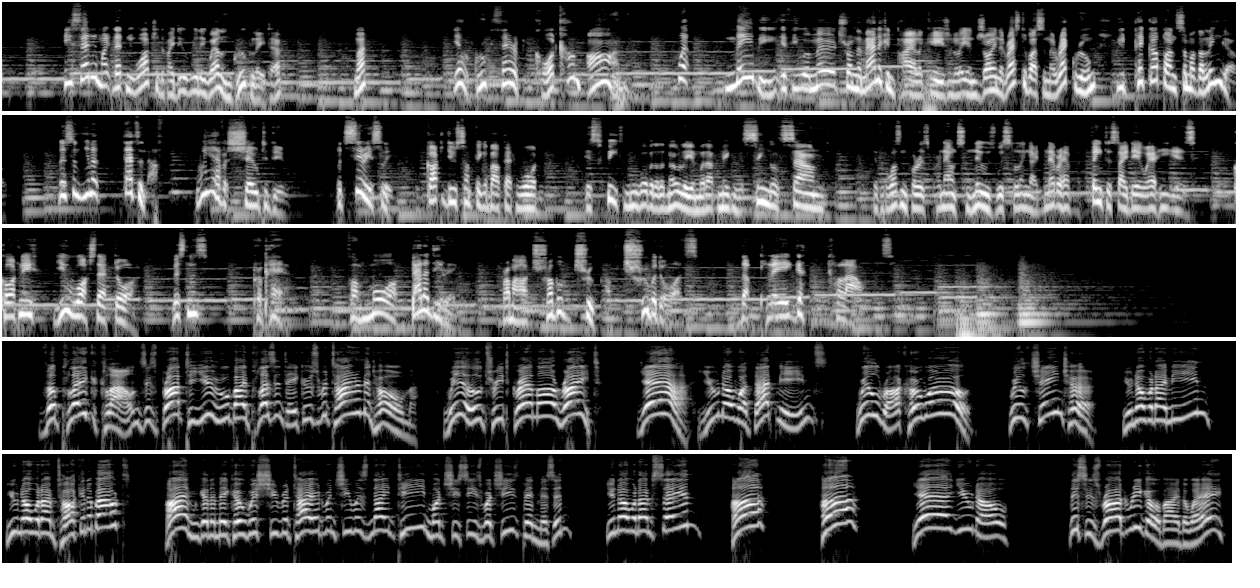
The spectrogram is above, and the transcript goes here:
He said he might let me watch it if I do really well in group later. What? Yeah, group therapy, Cord, come on. Well, maybe if you emerge from the mannequin pile occasionally and join the rest of us in the rec room, you'd pick up on some of the lingo. Listen, you know, that's enough. We have a show to do. But seriously, we've got to do something about that warden. His feet move over the linoleum without making a single sound. If it wasn't for his pronounced nose whistling, I'd never have the faintest idea where he is. Courtney, you watch that door. Listeners, prepare for more balladeering from our troubled troop of troubadours. the Plague Clowns. The Plague Clowns is brought to you by Pleasant Acres Retirement Home. We'll treat Grandma right. Yeah, you know what that means. We'll rock her world. We'll change her. You know what I mean? You know what I'm talking about? I'm gonna make her wish she retired when she was 19 once she sees what she's been missing. You know what I'm saying? Huh? Huh? Yeah, you know. This is Rodrigo, by the way.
